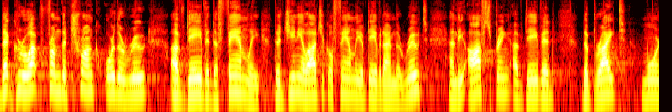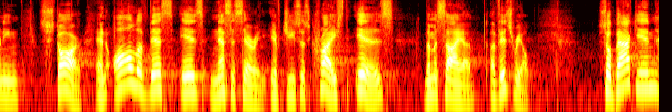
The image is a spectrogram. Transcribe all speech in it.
that grew up from the trunk or the root of David, the family, the genealogical family of David. I'm the root and the offspring of David, the bright morning star. And all of this is necessary if Jesus Christ is the Messiah of Israel. So, back in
